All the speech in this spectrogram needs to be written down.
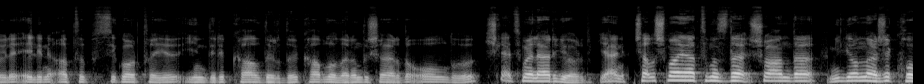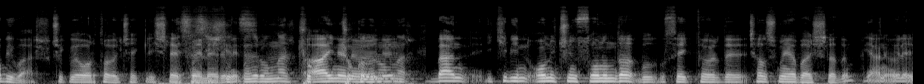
böyle elini atıp sigortayı indirip kaldırdığı, kabloların dışarıda olduğu işletmeler gördük. Yani çalışma hayatımızda şu anda milyonlarca kobi var. Küçük ve orta ölçekli işletmelerimiz. Esas işletmeler onlar. Çok, Aynen çok öyle. onlar. Ben 2013'ün sonunda bu, bu sektörde çalışmaya başladım. Yani öyle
